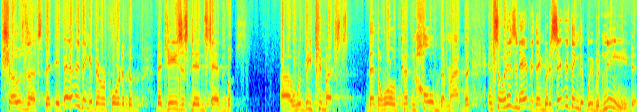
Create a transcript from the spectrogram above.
shows us that if everything had been recorded the, that Jesus did and said, the books uh, would be too much that the world couldn't hold them, right? But and so it isn't everything, but it's everything that we would need.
